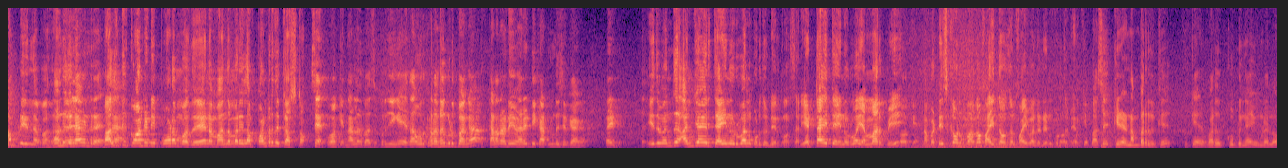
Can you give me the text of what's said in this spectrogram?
அப்படி- இல்ல பாஸ் ஒண்ணுக்கு lavender. பல்க் குவாண்டிட்டி போடும்போது நம்ம அந்த மாதிரி எல்லாம் பண்றது கஷ்டம். சரி ஓகே நல்லது பாஸ் புரிஞ்சுங்க ஏதாவது ஒரு கலர் தான் கொடுப்பாங்க. கலரோடைய வெரைட்டி காட்டணும்னு வச்சிருக்காங்க. ரைட் இது வந்து அஞ்சாயிரத்தி ஐநூறுரூவான்னு கொடுத்துட்டு இருக்கோம் சார் எட்டாயிரத்தி ஐநூறுரூவா எம்ஆர்பி Okay. நம்ம டிஸ்கவுண்ட் பார்க்க ஃபைவ் தௌசண்ட் ஃபைவ் ஹண்ட்ரட்னு கொடுத்துட்டு ஓகே பஸ்ஸு கீழே நம்பர் இருக்குது ஓகே வருது கூப்பிடுங்க. இவங்களோட லொ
